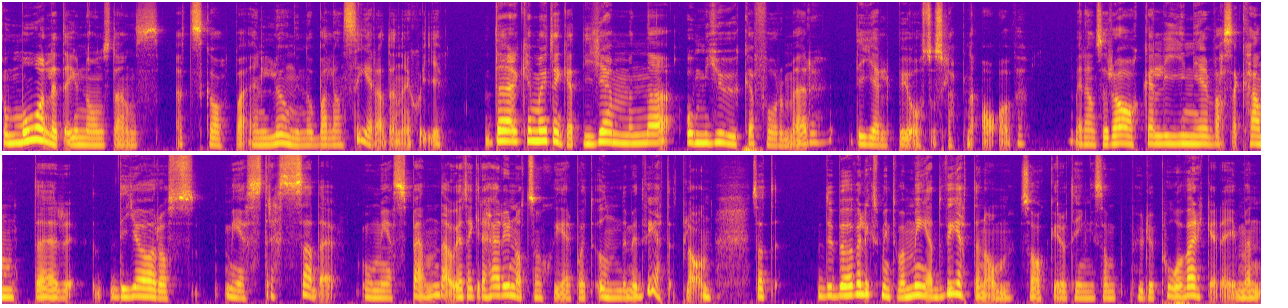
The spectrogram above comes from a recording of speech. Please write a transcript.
Och målet är ju någonstans att skapa en lugn och balanserad energi. Där kan man ju tänka att jämna och mjuka former, det hjälper ju oss att slappna av. Medan raka linjer, vassa kanter, det gör oss mer stressade och mer spända. Och jag tänker det här är ju något som sker på ett undermedvetet plan. Så att du behöver liksom inte vara medveten om saker och ting som hur det påverkar dig. Men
